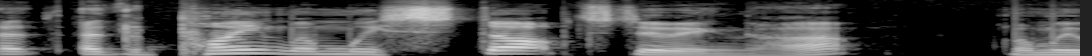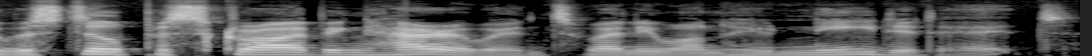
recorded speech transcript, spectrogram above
at, at the point when we stopped doing that, when we were still prescribing heroin to anyone who needed it,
